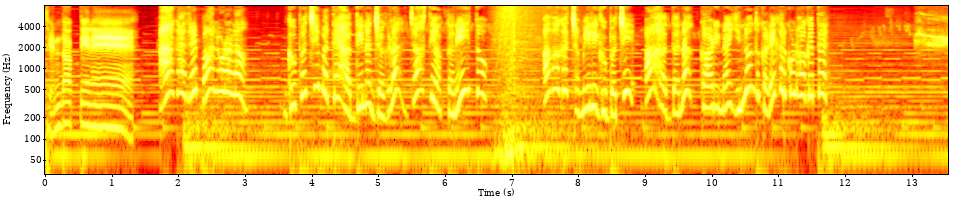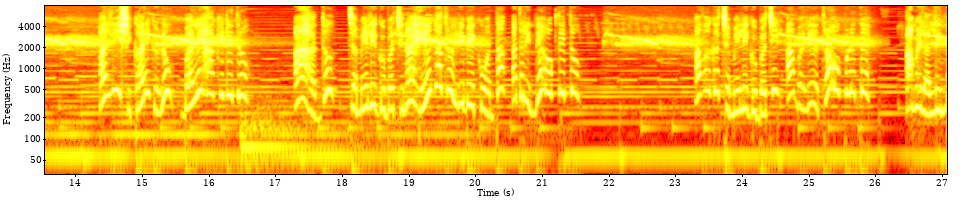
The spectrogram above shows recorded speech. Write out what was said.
ತಿಂದಾಕ್ತೀನಿ. ಹಾಗಾದ್ರೆ ಬಾ ನೋಡೋಣ. ಗುಬ್ಬಚ್ಚಿ ಮತ್ತೆ ಹದ್ದಿನ ಜಗಳ ಜಾಸ್ತಿ ಆಗ್ತಾನೆ ಇತ್ತು. ಅವಾಗ ಚಮೇಲಿ ಗುಬ್ಬಚ್ಚಿ ಆ ಹದ್ದನ್ನ ಕಾಡಿನ ಇನ್ನೊಂದು ಕಡೆ ಕರ್ಕೊಂಡು ಹೋಗತ್ತೆ. ಅಲ್ಲಿ ಶಿಕಾರಿಗಳು ಬಲೆ ಹಾಕಿಟ್ಟಿದ್ರು. ಆ ಹದ್ದು ಚಮೇಲಿ ಗುಬ್ಬಚ್ಚಿನ ಹೇಗಾದ್ರೂ ಹಿಡಿಬೇಕು ಅಂತ ಅದರಿಂದೇ ಹೋಗ್ತಿತ್ತು. ಅವಾಗ ಚಮೇಲಿ ಗುಬ್ಬಚ್ಚಿ ಆ ಬಲೆ ಹತ್ರ ಹೋಗ್ಬಿಡತ್ತೆ. ಆಮೇಲೆ ಅಲ್ಲಿಂದ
